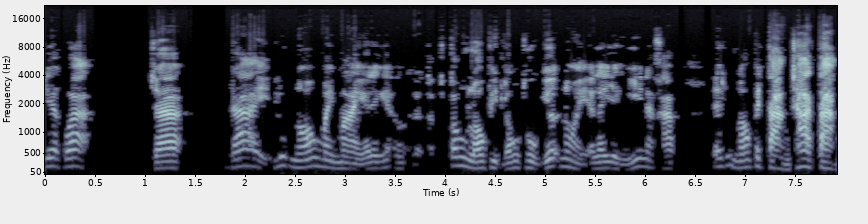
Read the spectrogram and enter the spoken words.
เรียกว่าจะได้ลูกน้องใหม่ๆ อะไรเงี้ยต้องลองผิดลองถูกเยอะหน่อยอะไรอย่างนี้นะครับได้ลูกน้องไปต่างชาติต่าง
